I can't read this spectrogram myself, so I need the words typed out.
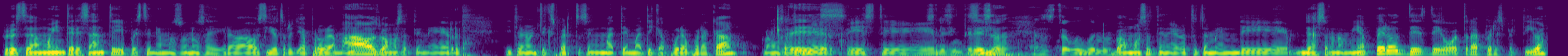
Pero estaba muy interesante y pues tenemos unos ahí grabados y otros ya programados. Vamos a tener literalmente expertos en matemática pura por acá. Vamos a tener este... Si les sí, interesa, a estar muy bueno. Vamos a tener otro también de, de astronomía, pero desde otra perspectiva,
